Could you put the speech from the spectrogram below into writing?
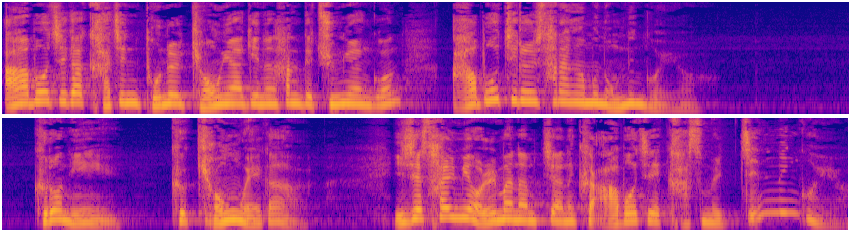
아버지가 가진 돈을 경외하기는 한데 중요한 건 아버지를 사랑하면 없는 거예요. 그러니 그 경외가 이제 삶이 얼마 남지 않은 그 아버지의 가슴을 찢는 거예요.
